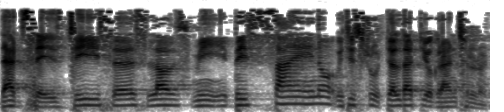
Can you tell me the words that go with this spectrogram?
That says, Jesus loves me, this I know, which is true. Tell that to your grandchildren.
